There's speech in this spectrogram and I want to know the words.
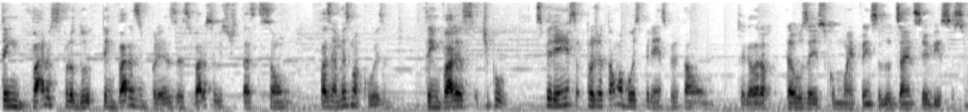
tem vários produtos, tem várias empresas, vários serviços digitais que são fazem a mesma coisa. Tem várias, tipo, experiência, projetar uma boa experiência, projetar um, que a galera até usa isso como uma referência do design de serviço, assim.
